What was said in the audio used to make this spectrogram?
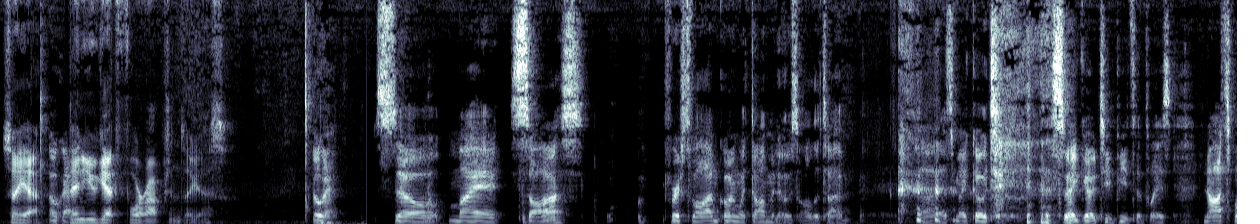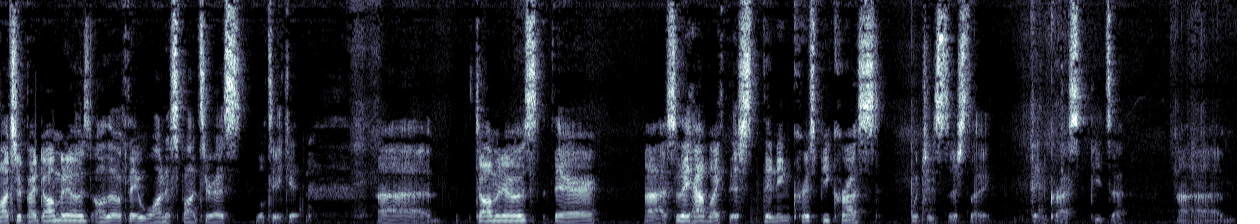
So yeah, Okay. then you get four options, I guess. okay? So my sauce, first of all, I'm going with Domino's all the time. Uh, that's my go-to. that's my go-to pizza place. Not sponsored by Domino's, although if they want to sponsor us, we'll take it. Uh, Domino's, they're uh, so they have like this thinning crispy crust, which is just like thin crust pizza um,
